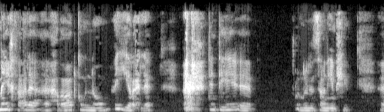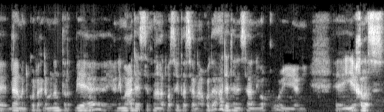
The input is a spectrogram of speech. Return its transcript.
ما يخفى على حضراتكم أنه أي رحلة تنتهي أنه الإنسان يمشي دائما كل رحلة من ننطلق بها يعني ما عدا استثناءات بسيطة سنأخذها. عادة الإنسان يوقف يعني خلاص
